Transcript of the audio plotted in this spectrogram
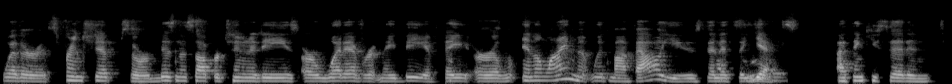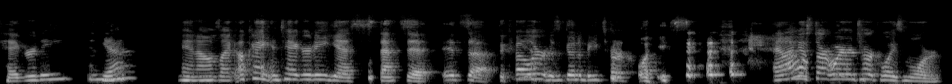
whether it's friendships or business opportunities or whatever it may be. If oh. they are in alignment with my values, then it's a yes. I think you said integrity in Yeah. there. And I Mhm. was like, okay, integrity, yes, that's it. It's up. The color is going to be turquoise. and I'm going to start wearing turquoise more.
